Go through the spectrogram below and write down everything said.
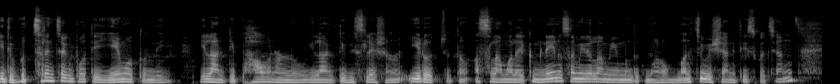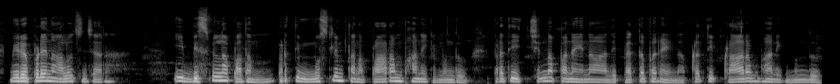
ఇది ఉచ్చరించకపోతే ఏమవుతుంది? ఇలాంటి భావనలు ఇలాంటి విశ్లేషణలు ఈరోజు చూద్దాం. అస్సలం అయికం నేను సమయంలో మీ ముందుకు మరో మంచి విషయాన్ని తీసుకొచ్చాను. మీరు ఎప్పుడైనా ఆలోచించారా? ఈ బిస్మిల్లా పదం ప్రతి ముస్లిం తన ప్రారంభానికి ముందు ప్రతి చిన్న పని అయినా అది పెద్ద పని అయినా ప్రతి ప్రారంభానికి ముందు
